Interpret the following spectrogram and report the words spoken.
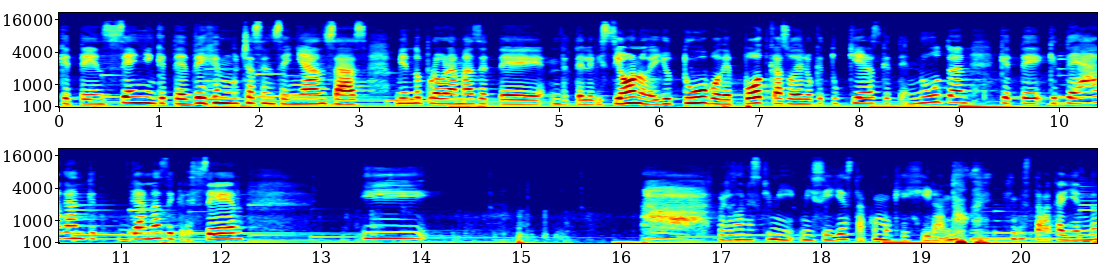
que te enseñen, que te dejen muchas enseñanzas, viendo programas de, de televisión o de YouTube o de podcast o de lo que tú quieras, que te nutran, que te, que te hagan que ganas de crecer. Y... Ah, perdón, es que mi, mi silla está como que girando me estaba cayendo.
